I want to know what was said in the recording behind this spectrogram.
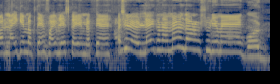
और लाइक गेम रखते हैं फाइव लेस का गेम रखते हैं। अच्छी लाइक करना। मैं मिलता हूँ स्टूडियो में। गुड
